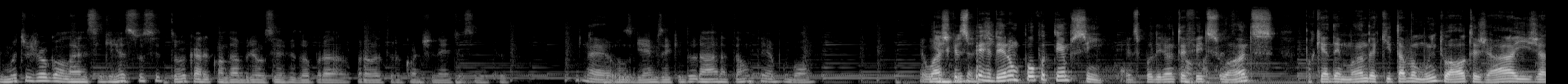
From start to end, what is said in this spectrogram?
E muito jogo online, assim, que ressuscitou, cara, quando abriu o servidor para outro continente, assim. É, uns games aí que duraram até um tempo bom. Eu é acho que eles perderam um pouco tempo, sim. Eles poderiam ter feito isso antes, porque a demanda aqui estava muito alta já e já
